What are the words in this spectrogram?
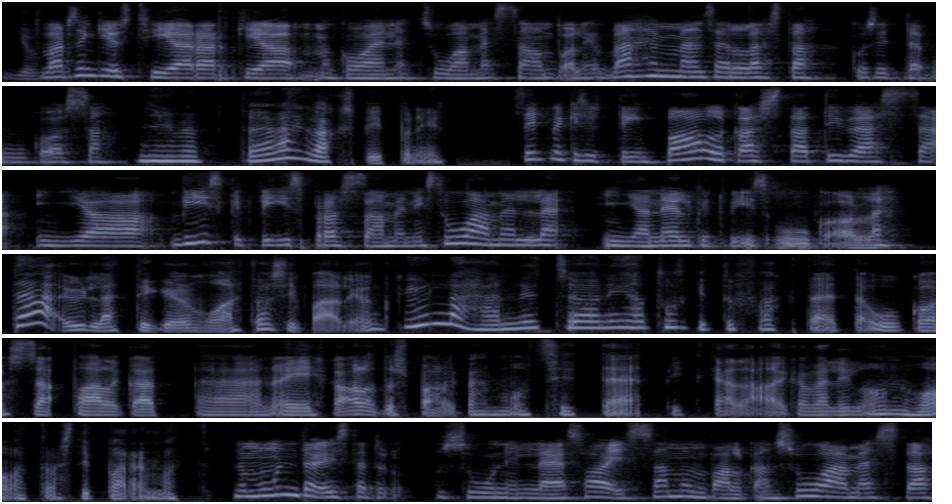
Just. Varsinkin just hierarkia, mä koen, että Suomessa on paljon vähemmän sellaista kuin sitten UKssa. Niin, tämä on vähän kaksi pippuni. Sitten me kysyttiin palkasta työssä ja 55 prosenttia meni Suomelle ja 45 UKlle. Tämä yllätti kyllä mua tosi paljon. Kyllähän nyt se on ihan tutkittu fakta, että UKssa palkat, ää, no ei ehkä aloituspalkat, mutta sitten pitkällä aikavälillä on huomattavasti paremmat. No mun töistä suunnilleen saisi saman palkan Suomesta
